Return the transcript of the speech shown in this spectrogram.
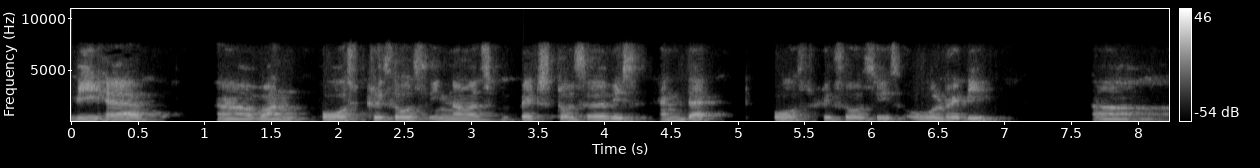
We have uh, one post resource in our pet store service, and that post resource is already uh,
